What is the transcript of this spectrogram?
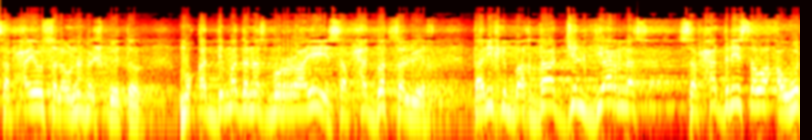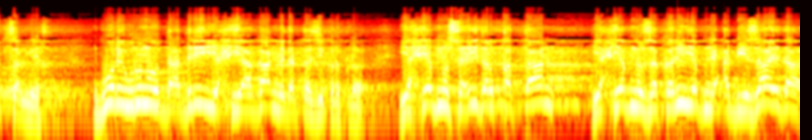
صفحه یو سل او نهه شپېته مقدمه د نصب الرایې صفحه دوه څلوېښت تاریخ بغداد جلد دیارلس صفحه درې سوه او اووه څلوېښت ګورې ورونو دا درې یحیاګان مې درته ذکر کړه یحیی ابن سعید القطان یحیی ابن زکریا ابن ابي زایده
